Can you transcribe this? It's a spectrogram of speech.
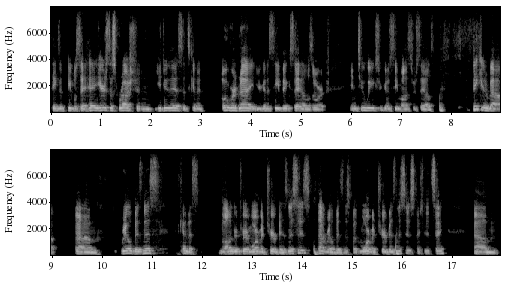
things that people say, hey, here's this rush, and you do this, it's going to overnight you're going to see big sales, or in two weeks you're going to see monster sales. Thinking about um, real business, kind of longer term, more mature businesses, not real business, but more mature businesses, I should say, um,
